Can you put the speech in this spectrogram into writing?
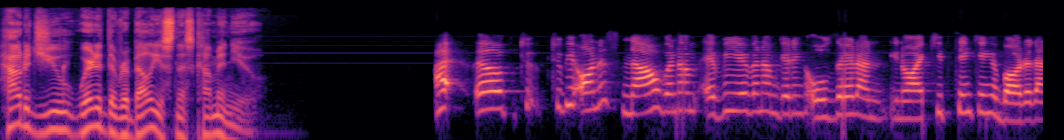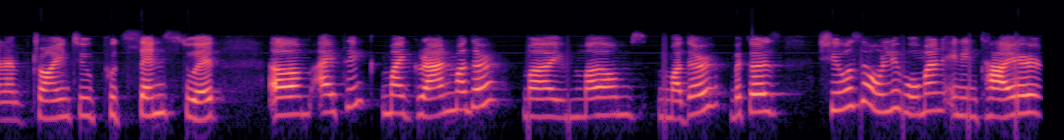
how did you where did the rebelliousness come in you? I uh, to to be honest now when I'm every year when I'm getting older and you know I keep thinking about it and I'm trying to put sense to it. Um, I think my grandmother, my mom's mother, because she was the only woman in entire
